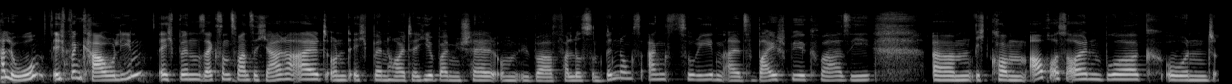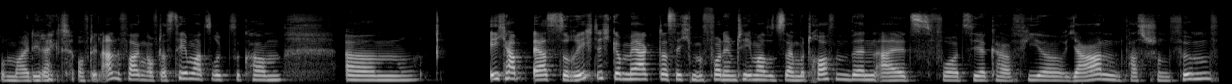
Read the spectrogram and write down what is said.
Hallo, ich bin Caroline, ich bin 26 Jahre alt und ich bin heute hier bei Michelle, um über Verlust und Bindungsangst zu reden, als Beispiel quasi. Ähm, ich komme auch aus Oldenburg und um mal direkt auf den Anfang, auf das Thema zurückzukommen. Ähm, ich habe erst so richtig gemerkt, dass ich von dem Thema sozusagen betroffen bin, als vor circa vier Jahren, fast schon fünf,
